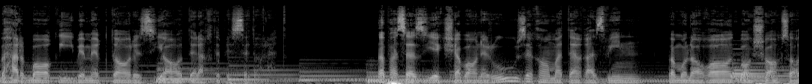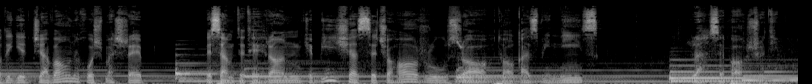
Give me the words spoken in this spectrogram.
و هر باقی به مقدار زیاد درخت پسته دارد. و پس از یک شبانه روز اقامت در قزوین و ملاقات با شاهزاده جوان خوشمشرب به سمت تهران که بیش از سه چهار روز راه تا قزوین نیست ره سپار شدیم.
